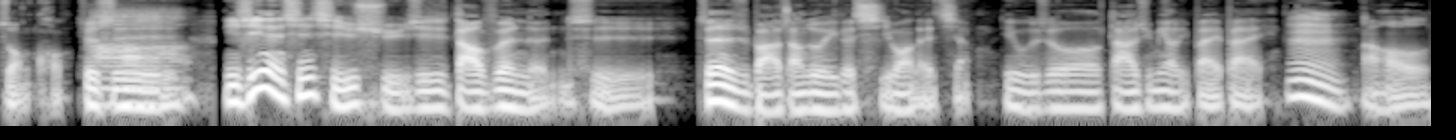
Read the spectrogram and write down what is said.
状况，就是啊你新年新期许，其实大部分人是真的是把它当做一个希望在讲。例如说，大家去庙里拜拜，嗯，然后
